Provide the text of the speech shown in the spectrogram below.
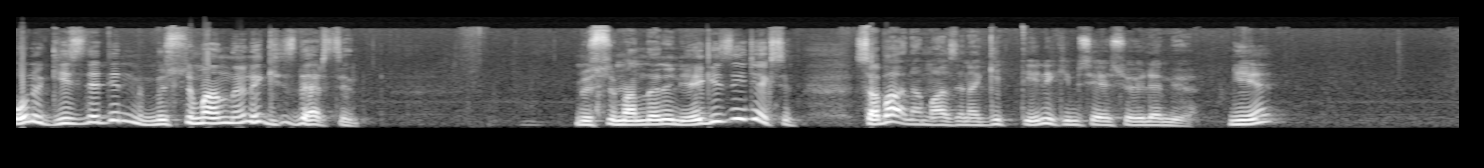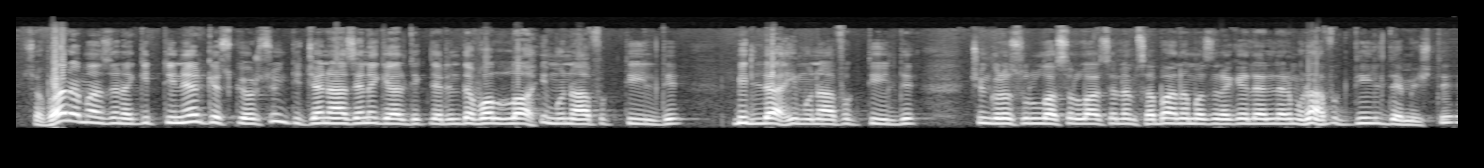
Onu gizledin mi Müslümanlığını gizlersin. Müslümanlığını niye gizleyeceksin? Sabah namazına gittiğini kimseye söylemiyor. Niye? Sabah namazına gittiğini herkes görsün ki cenazene geldiklerinde vallahi münafık değildi. Billahi münafık değildi. Çünkü Resulullah sallallahu aleyhi ve sellem sabah namazına gelenler münafık değil demişti.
